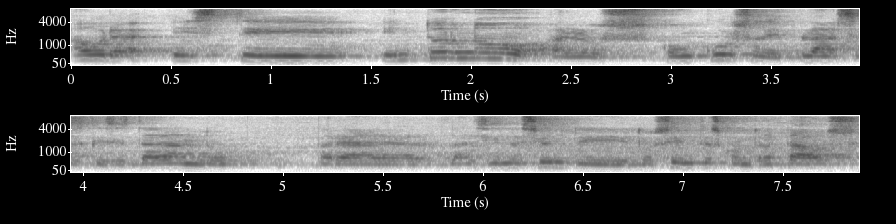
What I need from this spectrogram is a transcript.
Ahora, este, en torno a los concursos de plazas que se está dando para la asignación de docentes contratados,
